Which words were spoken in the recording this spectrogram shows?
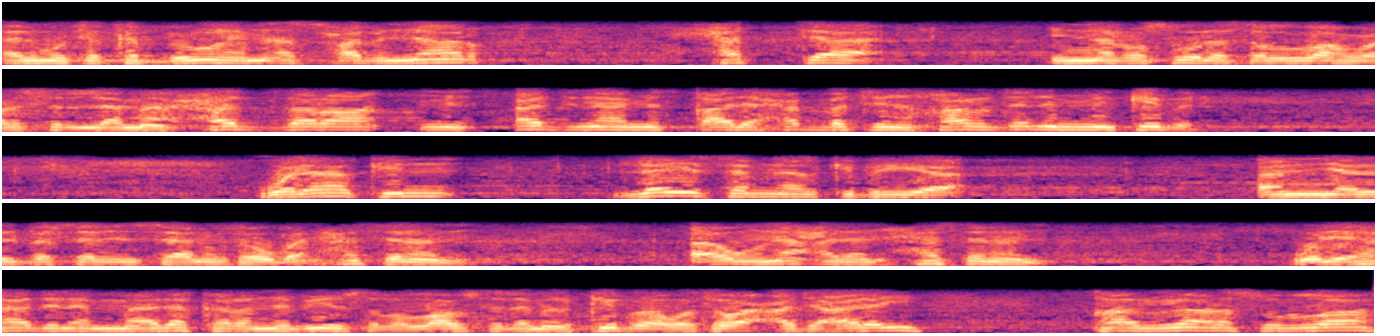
المتكبرون من أصحاب النار حتى إن الرسول صلى الله عليه وسلم حذر من أدنى مثقال حبة خردل من كبر. ولكن ليس من الكبرياء أن يلبس الإنسان ثوبا حسنا. أو نعلا حسنا. ولهذا لما ذكر النبي صلى الله عليه وسلم الكبر وتوعد عليه قالوا يا رسول الله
